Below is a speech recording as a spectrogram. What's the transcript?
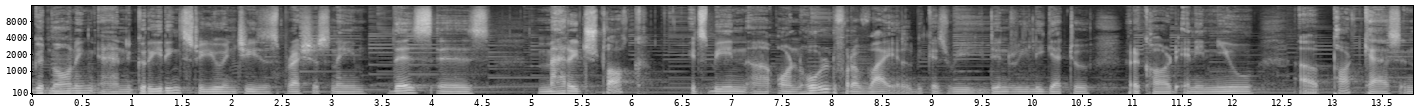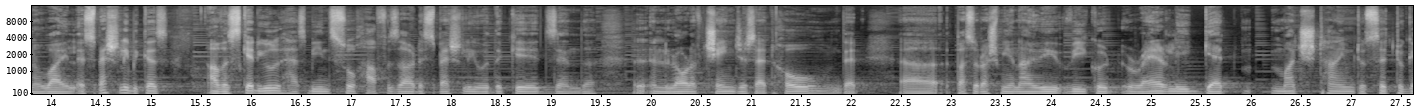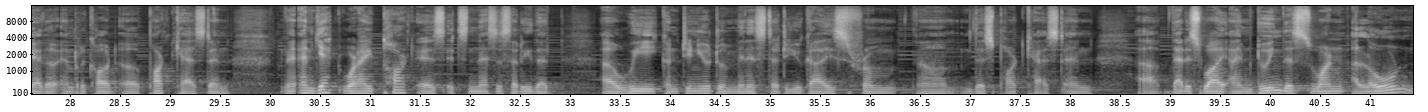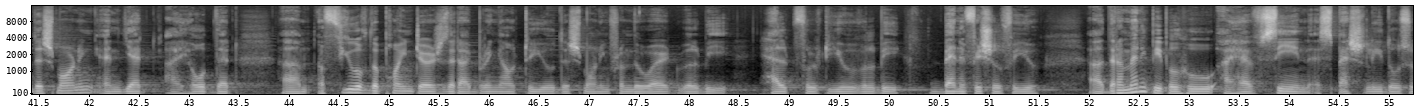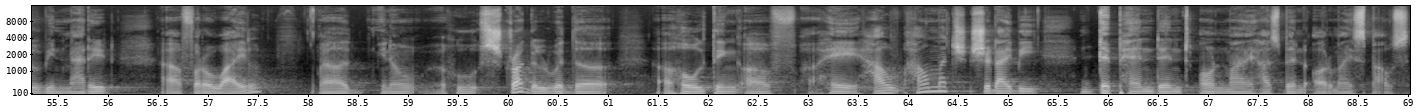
Good morning and greetings to you in Jesus' precious name. This is Marriage Talk. It's been uh, on hold for a while because we didn't really get to record any new uh, podcast in a while, especially because our schedule has been so haphazard, especially with the kids and the and a lot of changes at home that uh, Pastor Rashmi and I we, we could rarely get much time to sit together and record a podcast. And and yet what I thought is it's necessary that uh, we continue to minister to you guys from um, this podcast. And uh, that is why I'm doing this one alone this morning. And yet I hope that um, a few of the pointers that I bring out to you this morning from the Word will be helpful to you, will be beneficial for you. Uh, there are many people who I have seen, especially those who've been married uh, for a while, uh, you know, who struggle with the uh, whole thing of, uh, hey, how how much should I be dependent on my husband or my spouse?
